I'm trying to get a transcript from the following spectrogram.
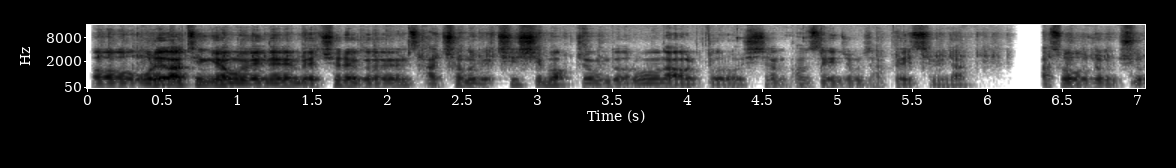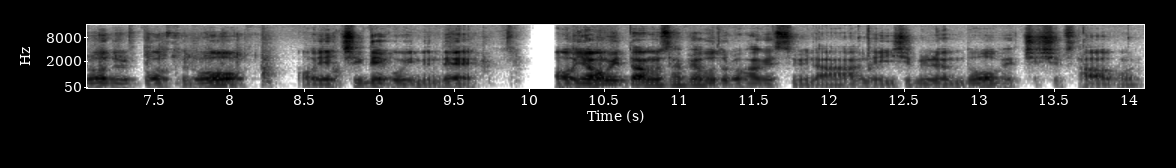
어, 올해 같은 경우에는 매출액은 4,570억 정도로 나올 거로 시장 컨센이 좀 잡혀 있습니다. 다소 좀 줄어들 것으로 어, 예측되고 있는데 어, 영업이익도 한번 살펴보도록 하겠습니다. 네, 21년도 174억 원,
